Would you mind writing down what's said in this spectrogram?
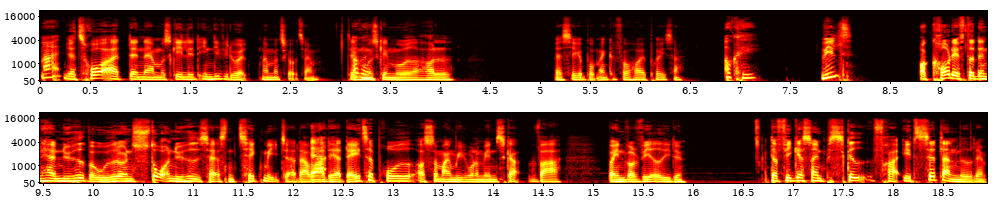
Nej. Jeg tror, at den er måske lidt individuel, når man skriver til ham. Det er okay. måske en måde at holde, være sikker på, at man kan få høje priser. Okay. Vildt. Og kort efter den her nyhed var ude, der var en stor nyhed, især sådan tech-medier, der var Ja. det her databrud, og så mange millioner mennesker var, var involveret i det. Der fik jeg så en besked fra et Zetland-medlem,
